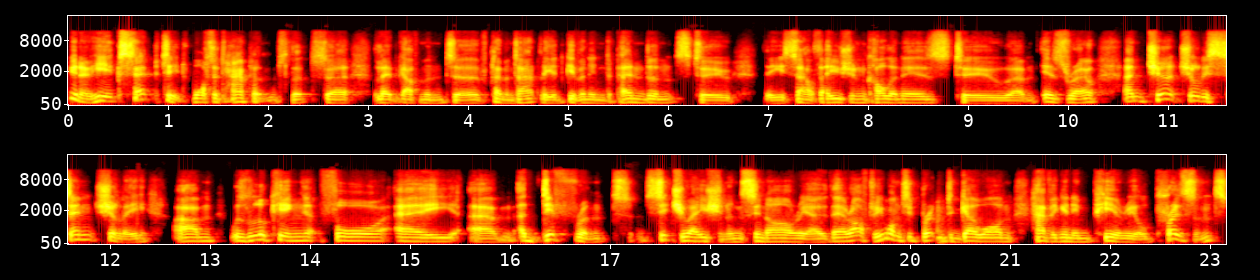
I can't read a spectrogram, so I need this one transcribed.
you know, he accepted what had happened that uh, the Labour government of Clement Attlee had given independence to the South Asian colonies, to um, Israel. And Churchill essentially um, was looking for a, um, a different situation and scenario thereafter. He wanted Britain to go on having an imperial presence,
